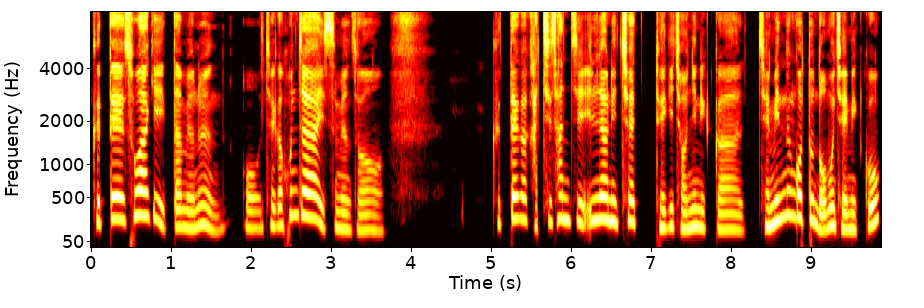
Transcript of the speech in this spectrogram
그때 수학이 있다면은 어 제가 혼자 있으면서 그때가 같이 산 지 1년이 채 되기 전이니까 재밌는 것도 너무 재밌고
